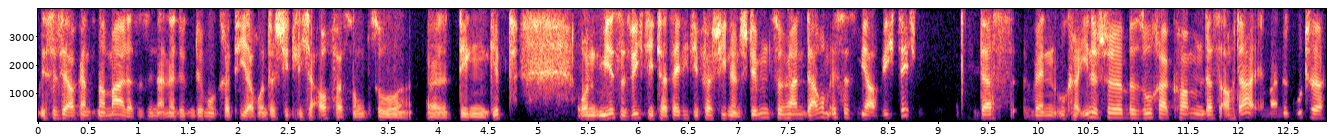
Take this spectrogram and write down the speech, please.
ist es ja auch ganz normal, dass es in einer Demokratie auch unterschiedliche Auffassungen zu äh, Dingen gibt. Und mir ist es wichtig, tatsächlich die verschiedenen Stimmen zu hören. Darum ist es mir auch wichtig, dass wenn ukrainische Besucher kommen, dass auch da immer eine gute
